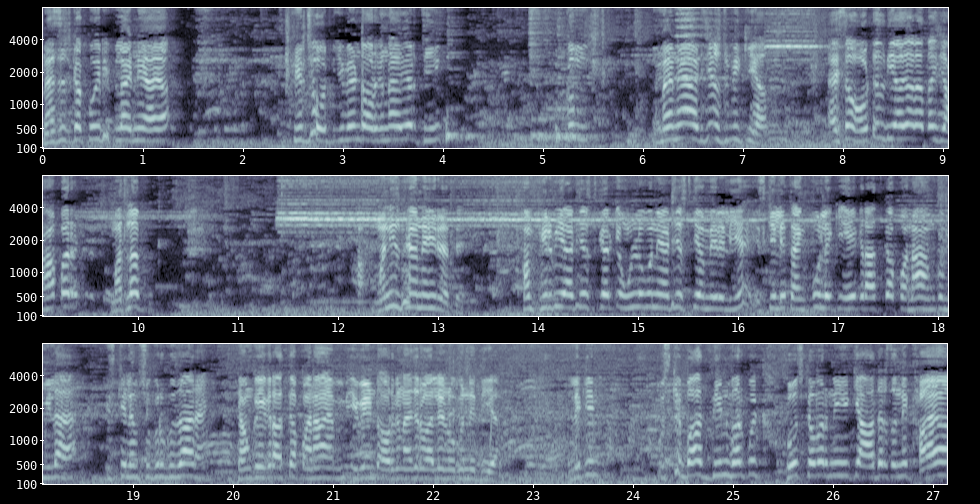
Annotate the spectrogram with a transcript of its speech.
मैसेज का कोई रिप्लाई नहीं आया। फिर जो इवेंट ऑर्गेनाइजर थी उनको मैंने एडजस्ट भी किया। ऐसा होटल दिया जा रहा था जहाँ पर मतलब मनीष भैया नहीं रहते। हम फिर भी एडजस्ट करके उन लोगों ने एडजस्ट किया मेरे लिए। इसके लिए थैंकफुल है कि एक रात का पनाह हमको मिला है। इसके लिए हम शुक्रगुजार हैं कि हमको एक रात का पनाह इवेंट ऑर्गेनाइजर वाले लोगों ने दिया। लेकिन उसके बाद दिन भर कोई खोज खबर नहीं है कि आदर्श ने खाया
